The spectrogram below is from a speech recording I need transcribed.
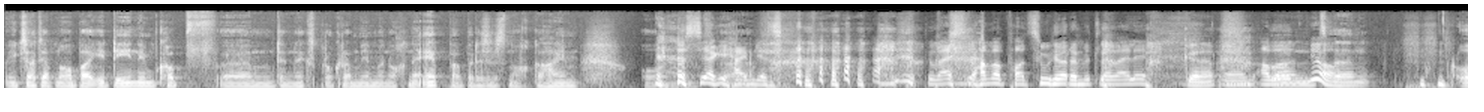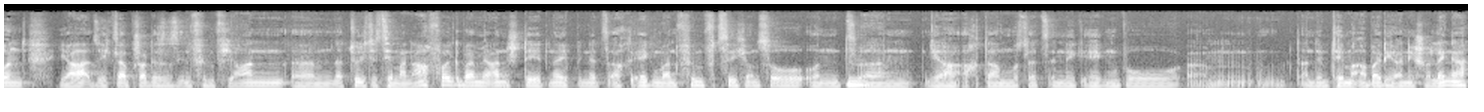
wie gesagt, ich habe noch ein paar Ideen im Kopf. Ähm, demnächst programmieren wir noch eine App, aber das ist noch geheim. Und, Sehr geheim äh, jetzt. du weißt, wir haben ein paar Zuhörer mittlerweile. Genau. Ähm, aber und, ja. Und ja, also ich glaube schon, dass es in fünf Jahren ähm, natürlich das Thema Nachfolge bei mir ansteht. Ne? Ich bin jetzt auch irgendwann 50 und so und mhm. ähm, ja, ach, da muss letztendlich irgendwo ähm, an dem Thema arbeite ich eigentlich schon länger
